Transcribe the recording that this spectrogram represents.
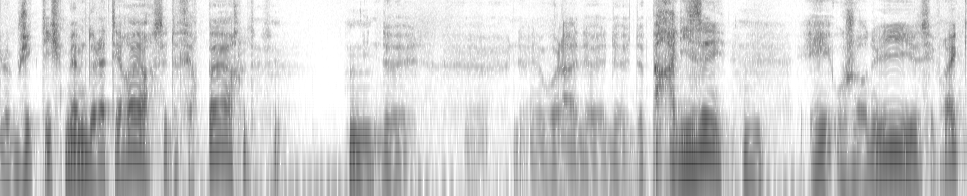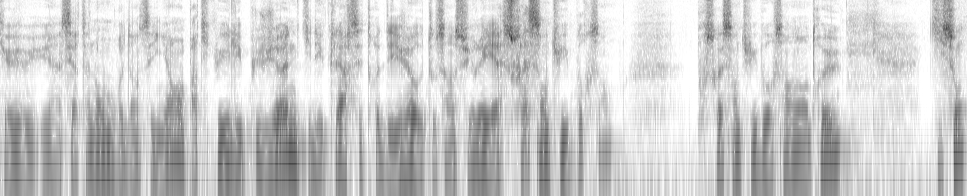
l'objectif même de la terreur, c'est de faire peur, hmm. de, voilà, de, paralyser. Hmm. Et aujourd'hui, c'est vrai qu'il y a un certain nombre d'enseignants, en particulier les plus jeunes, qui déclarent s'être déjà autocensurés à 68%, pour 68% d'entre eux, qui sont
